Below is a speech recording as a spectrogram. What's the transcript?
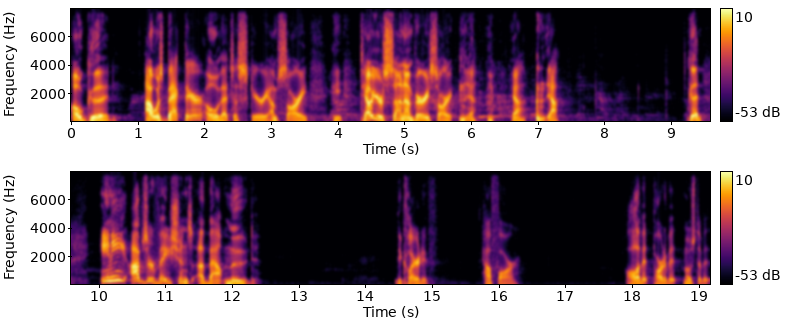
Oh, good. I was back there. Oh, that's a scary. I'm sorry. He, tell your son I'm very sorry. yeah, yeah, yeah. Good. Any observations about mood? Declarative. How far? All of it? Part of it? Most of it?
